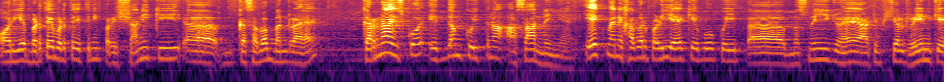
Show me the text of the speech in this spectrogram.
और ये बढ़ते बढ़ते इतनी परेशानी की का सबब बन रहा है। करना इसको एकदम कोई इतना आसान नहीं है। एक मैंने खबर पढ़ी है कि वो कोई मसनू जो है आर्टिफिशियल रेन के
